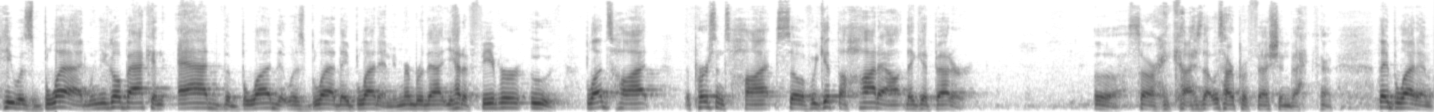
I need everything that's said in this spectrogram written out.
he was bled. When you go back and add the blood that was bled, they bled him. Remember that? You had a fever? Ooh, blood's hot. The person's hot. So if we get the hot out, they get better. Ugh, sorry, guys. That was our profession back then. They bled him.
